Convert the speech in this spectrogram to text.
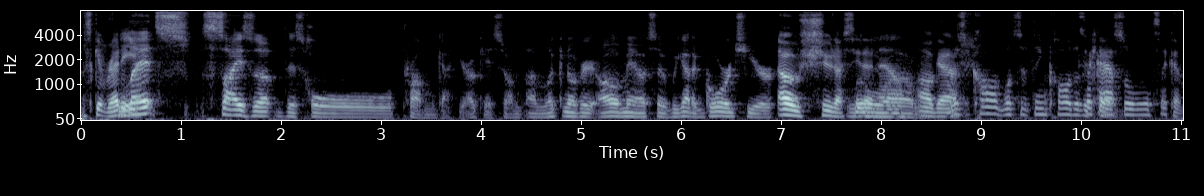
Let's get ready. let's size up this whole problem we got here. Okay, so I'm, I'm looking over here. Oh man, so we got a gorge here. oh shoot, I see that now. um, oh What gosh, is it called? What's the thing called of the like a- castle? it's like a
